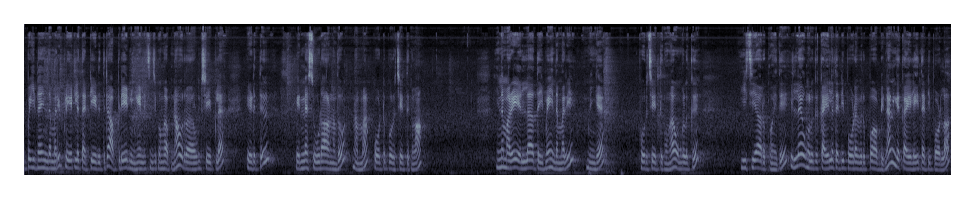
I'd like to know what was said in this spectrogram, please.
இப்போ இதை இந்த மாதிரி பிளேட்டில் தட்டி எடுத்துகிட்டு அப்படியே நீங்கள் என்ன செஞ்சுக்கோங்க அப்படின்னா ஒரு ரவுண்ட் ஷேப்பில் எடுத்து எண்ணெய் சூடானதும் நம்ம போட்டு பொறிச்சு எடுத்துக்கலாம். இந்த மாதிரி எல்லாத்தையுமே இந்த மாதிரி நீங்கள் பொறிச்சு எடுத்துக்கோங்க. உங்களுக்கு ஈஸியாக இருக்கும் இது. இல்லை உங்களுக்கு கையில் தட்டி போட விருப்பம் அப்படின்னா நீங்கள் கையிலையும் தட்டி போடலாம்.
